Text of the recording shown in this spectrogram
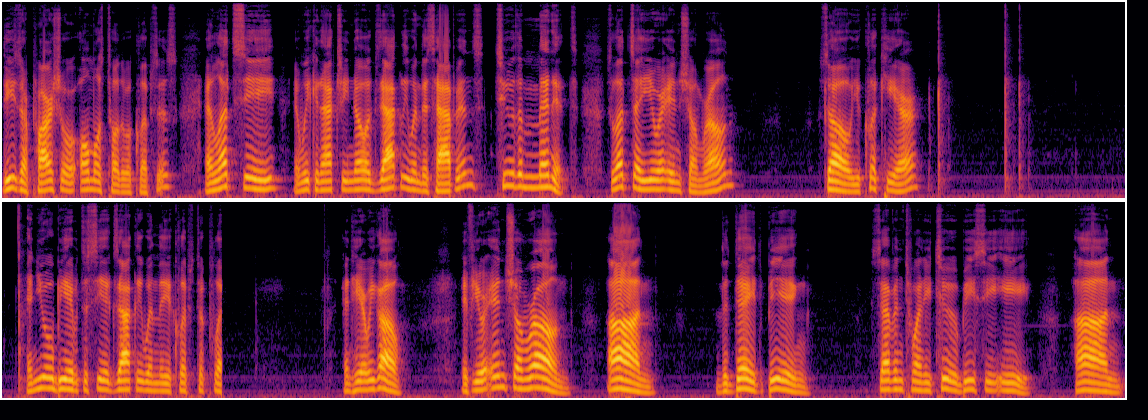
These are partial or almost total eclipses. And let's see, and we can actually know exactly when this happens to the minute. So let's say you are in Shomron so you click here, and you will be able to see exactly when the eclipse took place. And here we go. If you're in Shomron on the date being 722 BCE on,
